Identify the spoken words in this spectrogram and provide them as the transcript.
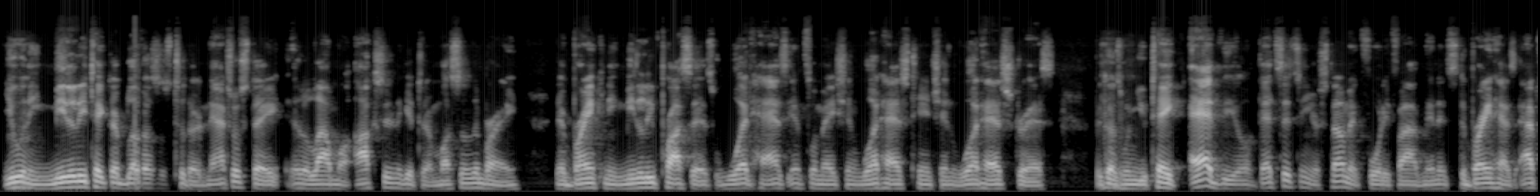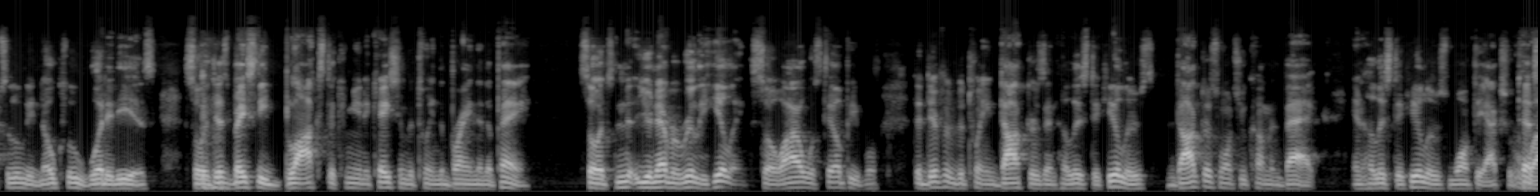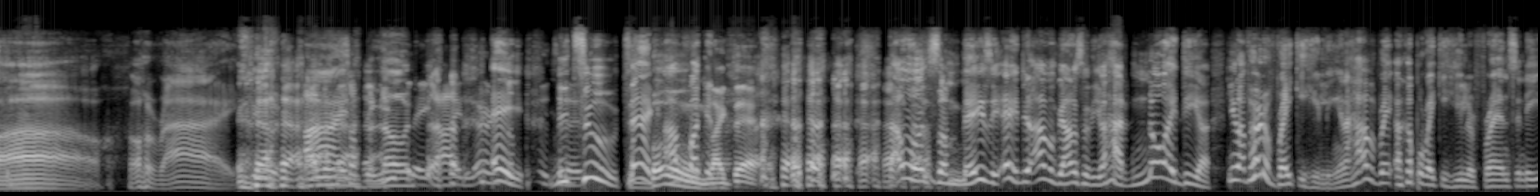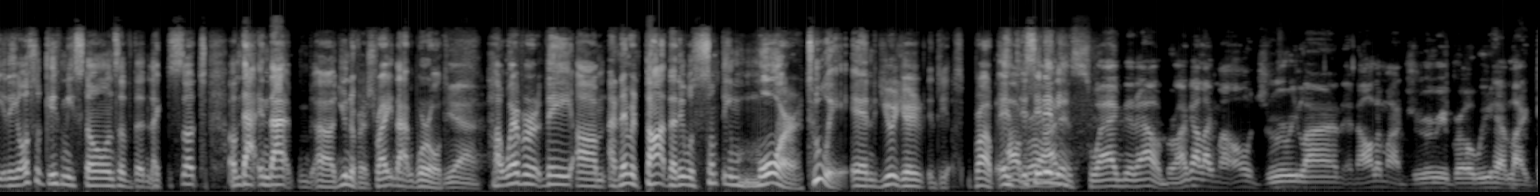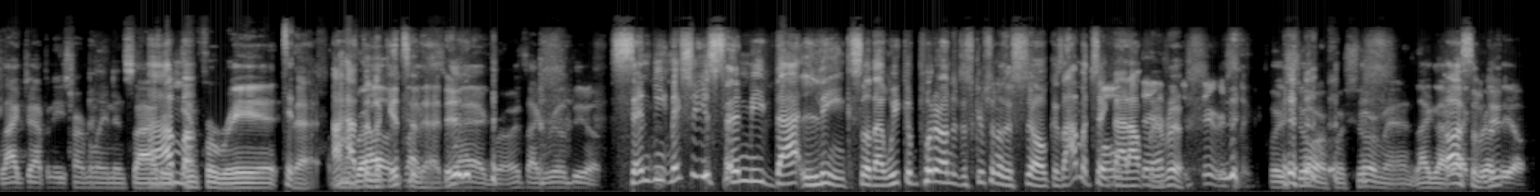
you will immediately take their blood vessels to their natural state. It'll allow more oxygen to get to their muscles and the brain. Their brain can immediately process what has inflammation, what has tension, what has stress. Because when you take Advil, that sits in your stomach 45 minutes. The brain has absolutely no clue what it is. So Mhm. it just basically blocks the communication between the brain and the pain. So it's you're never really healing. So I always tell people the difference between doctors and holistic healers. Doctors want you coming back, and holistic healers want the actual testing. Wow. All right. Dude, I learned something new blown. today. I learned hey, something me today. too. Tech. Boom, fucking like that. that was amazing. Hey, dude, I'm gonna be honest with you. I had no idea. You know, I've heard of Reiki healing, and I have a, Re- a couple Reiki healer friends, and they, they also give me stones of the like such of that in that uh, universe, right? In that world. yeah. However, they um, I never thought that it was something more to it. And you're you're, bro. Is, Oh, is bro, it I any? done swagged it out, bro. I got like my own jewelry line, and all of my jewelry, bro. We have like black Japanese Japanese tourmaline inside I'm it, a- infrared. That I have Bro, to look into like that, dude. swag, bro. It's like real deal. Send me. Make sure you send me that link so that we can put it on the description of the show because I'm gonna check Most that out for real. Seriously. For sure, for sure, man. Like, like, Awesome, like real dude. deal.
